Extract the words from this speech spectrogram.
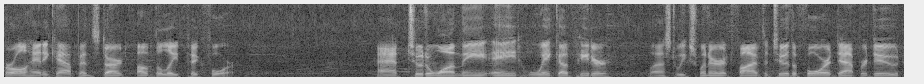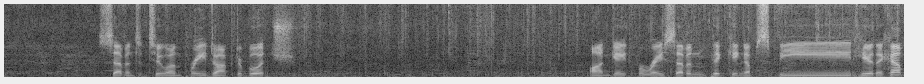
for all handicap and start of the late pick four. At two to one, the eight, Wake Up Peter. Last week's winner at five to two, the four, Dapper Dude. Seven to two on three, Dr. Butch. On gate for race seven, picking up speed. Here they come.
